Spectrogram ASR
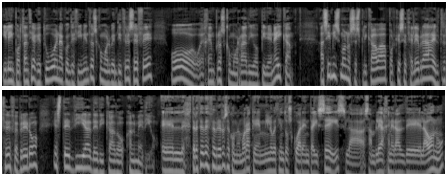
y la importancia que tuvo en acontecimientos como el 23F o ejemplos como Radio Pireneica. Asimismo nos explicaba por qué se celebra el 13 de febrero este día dedicado al medio. El 13 de febrero se conmemora que en 1946 la Asamblea General de la ONU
